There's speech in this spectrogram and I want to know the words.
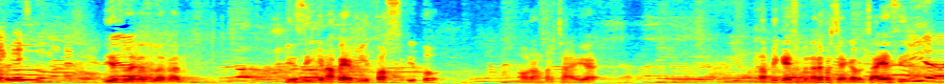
Eh guys gue makan ya. Iya silakan silakan. Iya sih kenapa ya? Mitos itu orang percaya. Tapi kayak sebenarnya percaya nggak percaya sih. Iya.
